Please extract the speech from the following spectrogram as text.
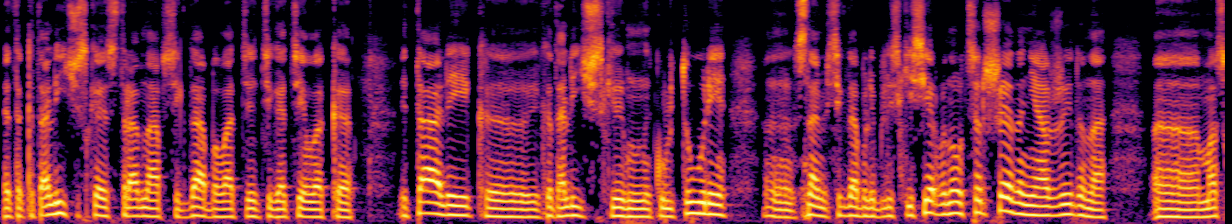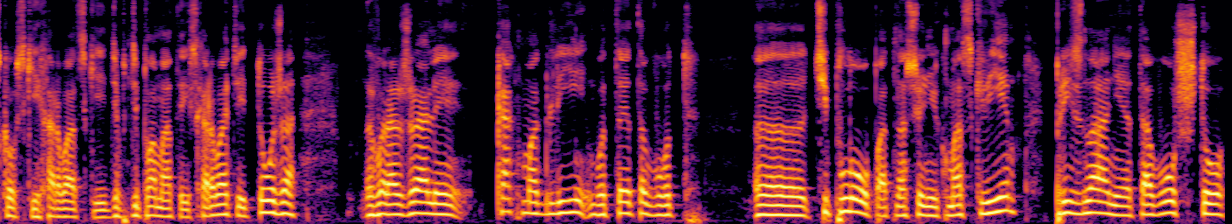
это католическая страна, всегда была тяготела к Италии, к э, католической культуре. Э, с нами всегда были близки сербы. Но вот совершенно неожиданно э, московские и хорватские дипломаты из Хорватии тоже выражали, как могли вот это вот тепло по отношению к Москве признание того, что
